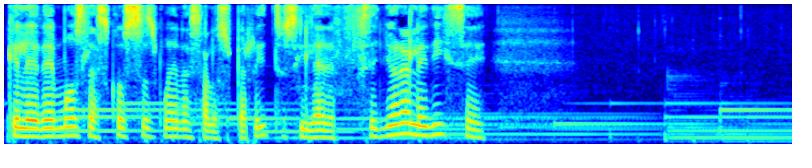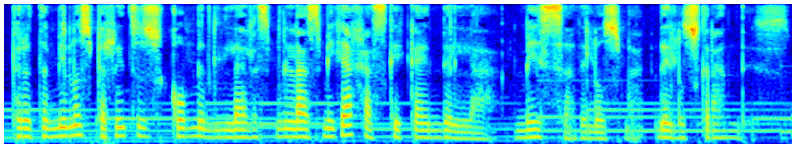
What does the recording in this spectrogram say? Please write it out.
que le demos las cosas buenas a los perritos. Y la señora le dice, pero también los perritos comen las, migajas que caen de la mesa de los, de los grandes.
